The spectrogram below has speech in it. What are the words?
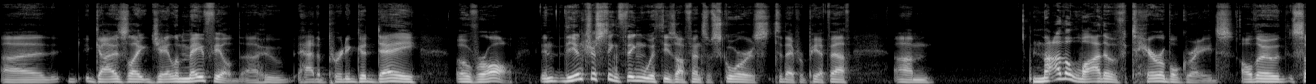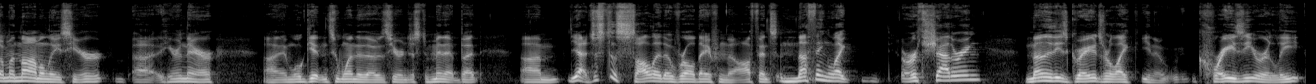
uh, guys like Jalen Mayfield, uh, who had a pretty good day overall. And the interesting thing with these offensive scores today for PFF um, not a lot of terrible grades, although some anomalies here, uh, here and there, uh, and we'll get into one of those here in just a minute. But um, yeah, just a solid overall day from the offense. Nothing like earth shattering. None of these grades are like you know crazy or elite,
